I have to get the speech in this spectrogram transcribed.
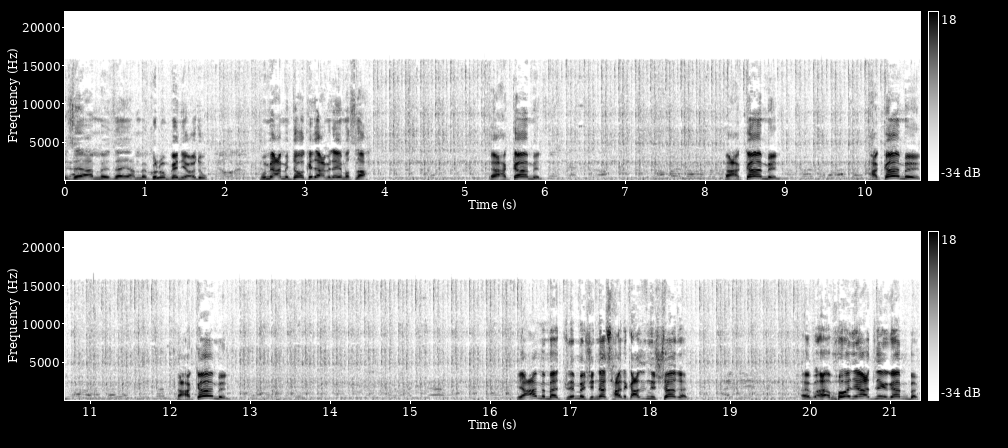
إزاي يا عم إزاي يا عم؟ كلهم جايين يقعدوا قوم يا عم انت هو كده اعمل إيه؟ مصلحة. يا حاج كامل يا حاج كامل حاج كامل يا حاج كامل يا عم ما تلمش الناس حواليك عايزين نشتغل. ابواني قاعد ليه جنبك؟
